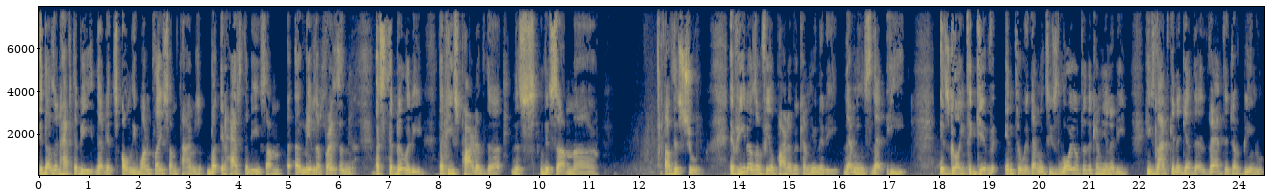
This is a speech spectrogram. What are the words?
it doesn't have to be that it's only one place sometimes, but it has to be some uh, uh, gives a person a stability that he's part of the this this um uh, of this shul. If he doesn't feel part of a community, that means that he is going to give into it. That means he's loyal to the community. He's not going to get the advantage of being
